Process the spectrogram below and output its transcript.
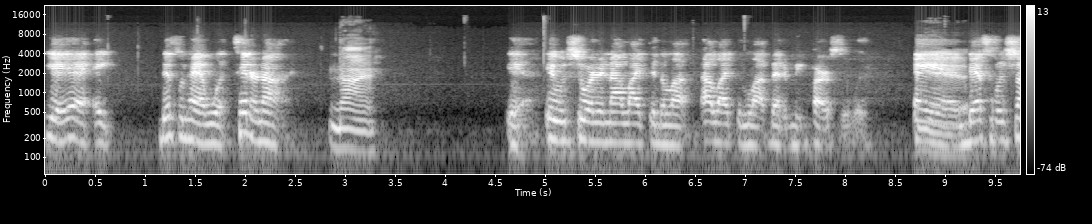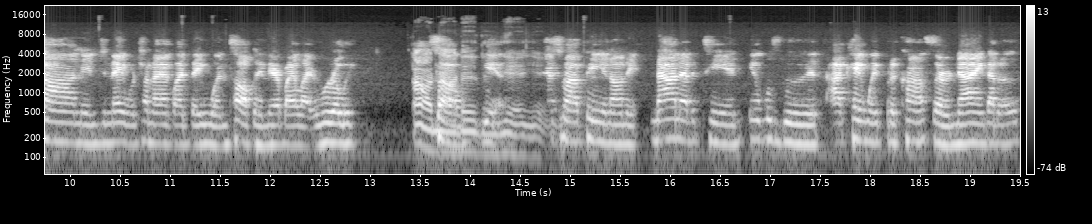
Yeah, it had eight. This one had what, ten or nine? nine. Yeah, it was shorter, and I liked it a lot. I liked it a lot better, me personally. And Yeah. that's what Sean and Jhené were trying to act like they wasn't talking, and everybody like, really? Oh So, no, yeah. yeah, yeah. That's my opinion on it. Nine out of ten. It was good. I can't wait for the concert. Now I ain't gotta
